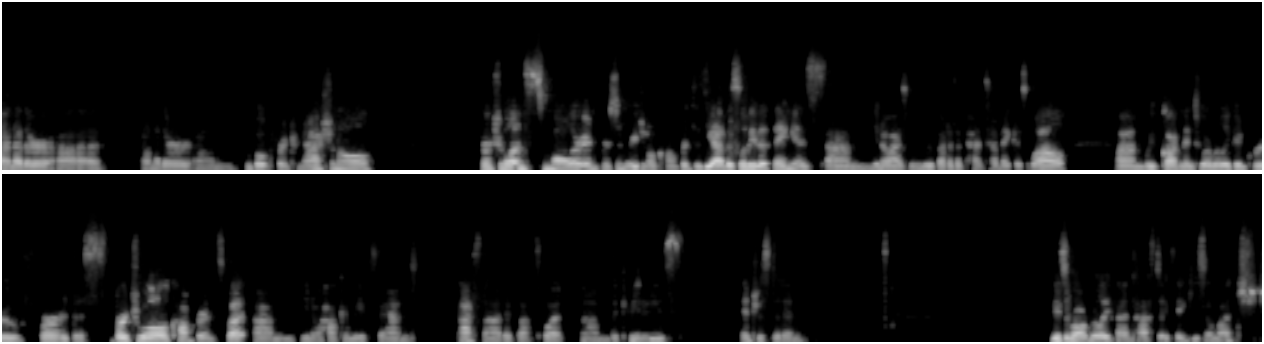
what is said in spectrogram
Another, uh, another um, vote for international, virtual and smaller in-person regional conferences. Yeah, this will be the thing is, um, you know, as we move out of the pandemic as well, um, we've gotten into a really good groove for this virtual conference, but, um, you know, how can we expand past that if that's what um, the community's interested in? These are all really fantastic. Thank you so much.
